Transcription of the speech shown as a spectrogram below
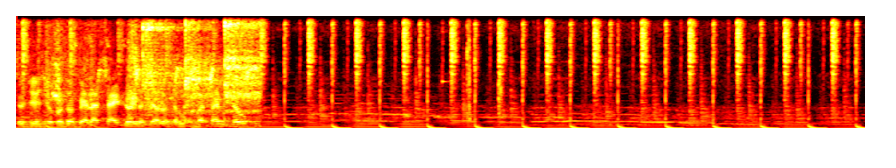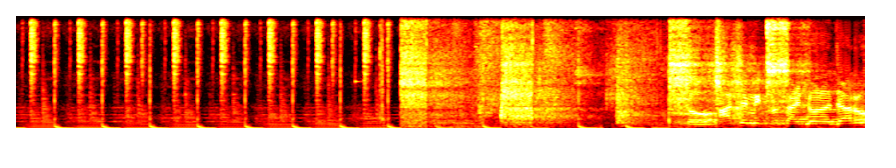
તો જોઈ શકો તો પહેલાં સાઈડનો નજારો તમને બતાવી દઉં. તો આ છે મિત્રો સાઈડનો નજારો.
